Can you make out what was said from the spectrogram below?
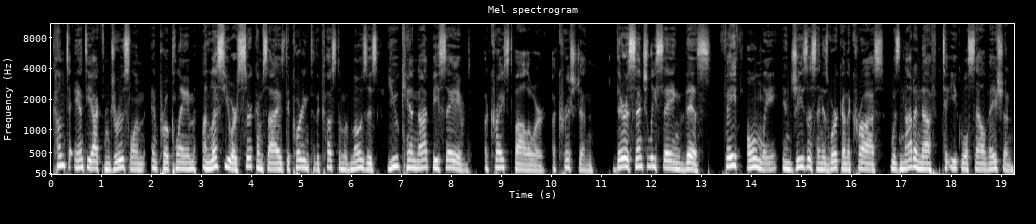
come to Antioch from Jerusalem and proclaim, Unless you are circumcised according to the custom of Moses, you cannot be saved. A Christ follower, a Christian. They're essentially saying this Faith only in Jesus and his work on the cross was not enough to equal salvation.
